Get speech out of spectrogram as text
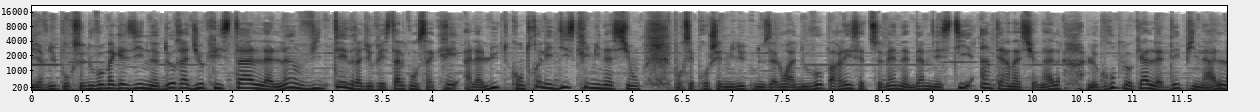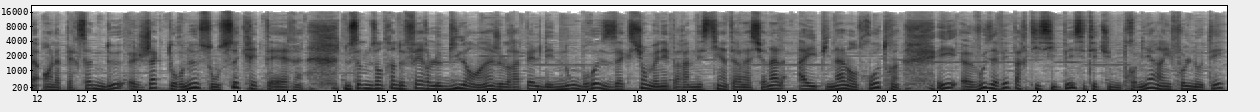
Bienvenue pour ce nouveau magazine de Radio Cristal, l'invité de Radio Cristal consacré à la lutte contre les discriminations. Pour ces prochaines minutes, nous allons à nouveau parler cette semaine d'Amnesty International, le groupe local d'Épinal, en la personne de Jacques Tourneux, son secrétaire. Nous sommes en train de faire le bilan, hein, je le rappelle, des nombreuses actions menées par Amnesty International à Épinal, entre autres. Et euh, vous avez participé, c'était une première, hein, il faut le noter,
